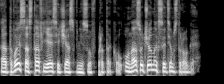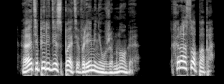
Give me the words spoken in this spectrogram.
А твой состав я сейчас внесу в протокол. У нас ученых с этим строго. А теперь иди спать, времени уже много». «Хорошо, папа».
